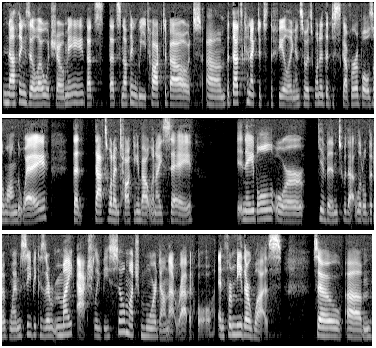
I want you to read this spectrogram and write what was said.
nothing Zillow would show me. That's that's nothing we talked about. Um, but that's connected to the feeling, and so it's one of the discoverables along the way. That that's what I'm talking about when I say enable or give in to that little bit of whimsy, because there might actually be so much more down that rabbit hole. And for me, there was. So um,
